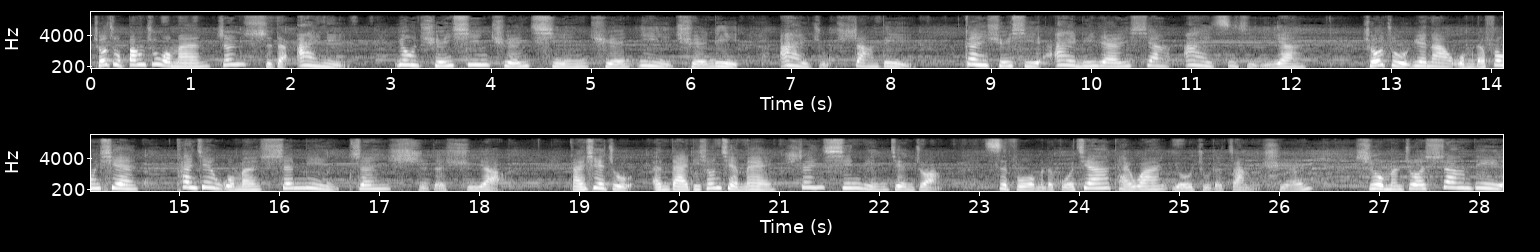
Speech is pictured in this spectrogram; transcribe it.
求主帮助我们真实的爱你，用全心、全情、全意、全力爱主上帝，更学习爱邻人像爱自己一样。求主悦纳我们的奉献，看见我们生命真实的需要。感谢主恩待弟兄姐妹身心灵健壮。赐福我们的国家台湾有主的掌权，使我们做上帝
